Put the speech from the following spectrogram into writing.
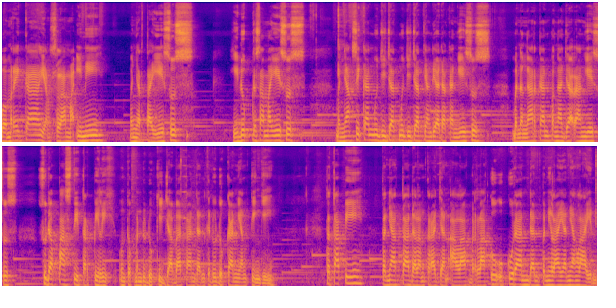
bahwa mereka yang selama ini menyertai Yesus, hidup bersama Yesus, menyaksikan mujizat-mujizat yang diadakan Yesus, mendengarkan pengajaran Yesus, sudah pasti terpilih untuk menduduki jabatan dan kedudukan yang tinggi. Tetapi ternyata dalam kerajaan Allah berlaku ukuran dan penilaian yang lain.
